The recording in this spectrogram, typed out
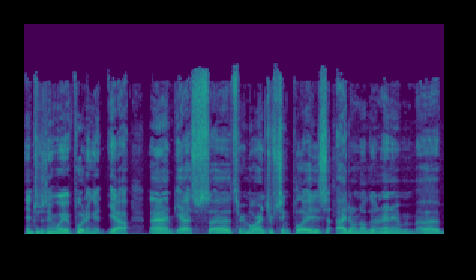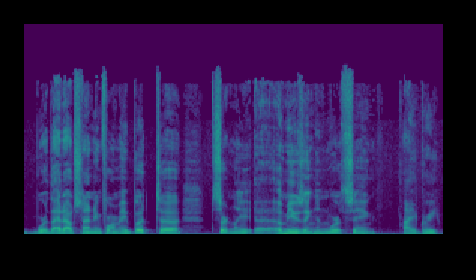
interesting way of putting it. Yeah. Uh, yes, uh, three more interesting plays. I don't know that any of them uh, were that outstanding for me, but uh, certainly uh, amusing and worth seeing. I agree.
